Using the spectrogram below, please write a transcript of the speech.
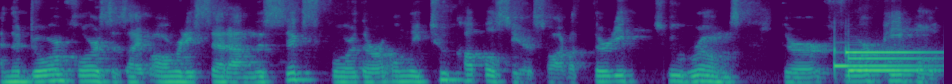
And the dorm floors, as I've already said, on the sixth floor, there are only two couples here. So out of 32 rooms, there are four people.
